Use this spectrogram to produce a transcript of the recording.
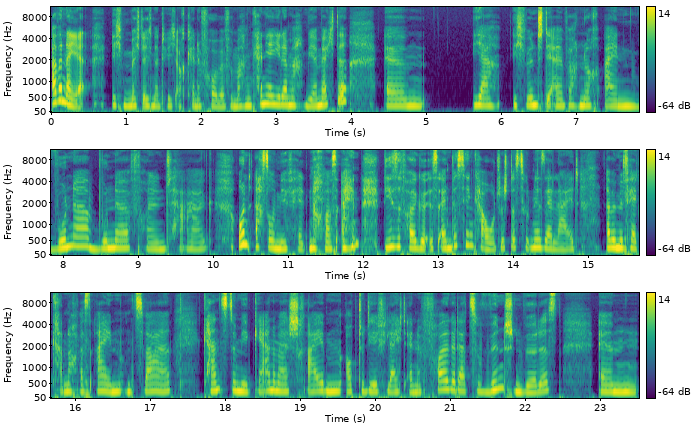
Aber naja, ich möchte euch natürlich auch keine Vorwürfe machen. Kann ja jeder machen, wie er möchte. Ähm, ja, ich wünsche dir einfach noch einen wunder, wundervollen Tag. Und ach so, mir fällt noch was ein. Diese Folge ist ein bisschen chaotisch, das tut mir sehr leid, aber mir fällt gerade noch was ein. Und zwar kannst du mir gerne mal schreiben, ob du dir vielleicht eine Folge dazu wünschen würdest, ähm,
